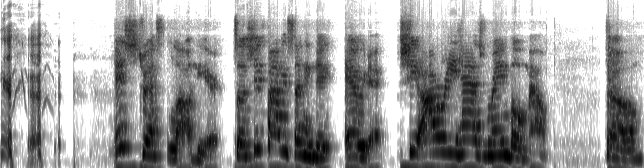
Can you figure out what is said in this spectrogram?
it's stressful out here. So she's probably sucking dick every day. She already has rainbow mouth. So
